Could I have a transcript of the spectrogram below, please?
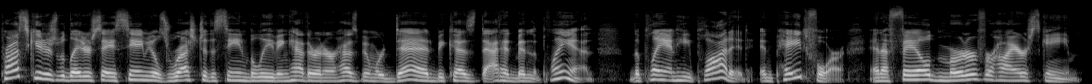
Prosecutors would later say Samuels rushed to the scene believing Heather and her husband were dead because that had been the plan, the plan he plotted and paid for, in a failed murder for hire scheme.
